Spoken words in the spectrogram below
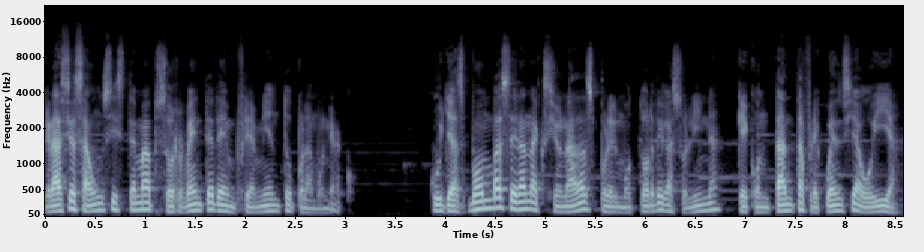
gracias a un sistema absorbente de enfriamiento por amoníaco, cuyas bombas eran accionadas por el motor de gasolina que con tanta frecuencia oía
